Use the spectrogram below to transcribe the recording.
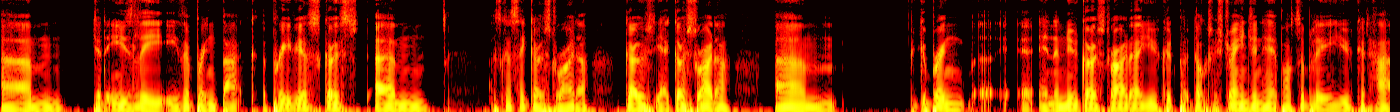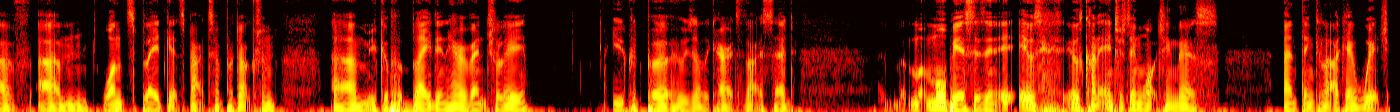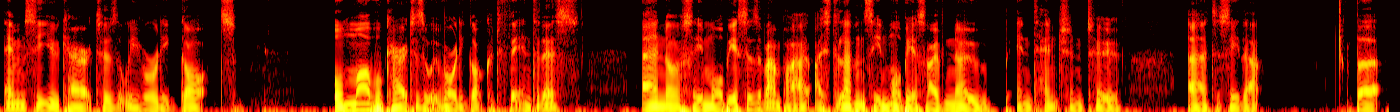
um, could easily either bring back a previous Ghost, um, I was gonna say Ghost Rider, Ghost, yeah, Ghost Rider. Um, you could bring uh, in a new Ghost Rider. You could put Doctor Strange in here, possibly. You could have um, once Blade gets back to production. Um, you could put Blade in here eventually. You could put who's the other character that I said. M- Morbius is in. It, it was it was kind of interesting watching this and thinking like, okay, which MCU characters that we've already got, or Marvel characters that we've already got, could fit into this. And obviously, Morbius is a vampire. I still haven't seen Morbius. I have no intention to uh, to see that. But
